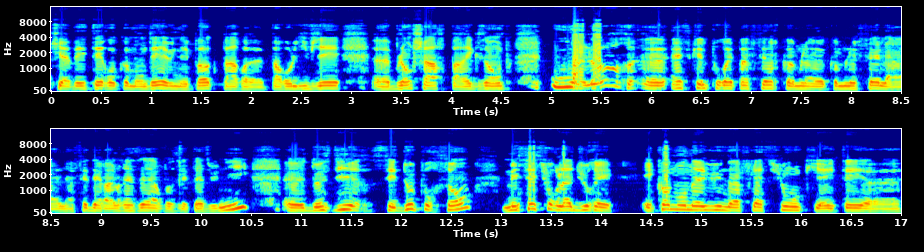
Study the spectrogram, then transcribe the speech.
qui avait été recommandé à une époque par Olivier Blanchard par exemple. Ou alors est-ce qu'elle pourrait pas faire comme le, fait la, la Fédérale Réserve aux États-Unis de se dire c'est 2% mais c'est sur la durée et comme on a eu une inflation qui a été euh,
